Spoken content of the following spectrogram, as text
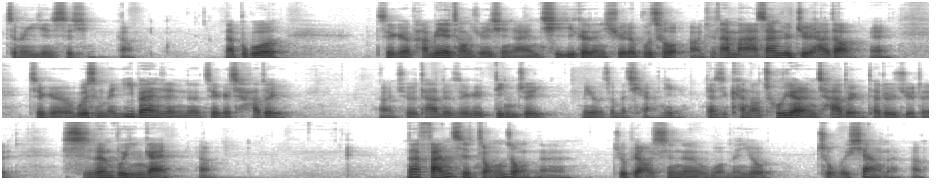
这么一件事情啊。那不过这个旁边的同学显然奇迹课程学的不错啊，就他马上就觉察到，哎，这个为什么一般人的这个插队啊，就是他的这个定罪没有这么强烈，但是看到出家人插队，他就觉得十分不应该啊。那凡此种种呢，就表示呢，我们又着相了啊。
